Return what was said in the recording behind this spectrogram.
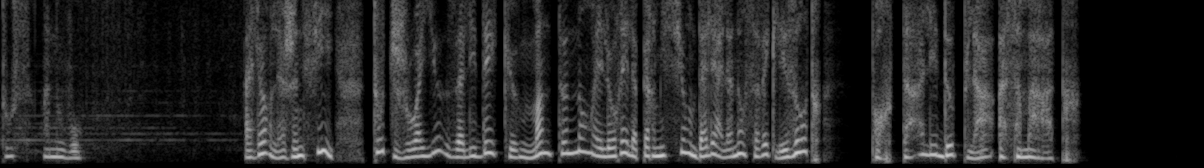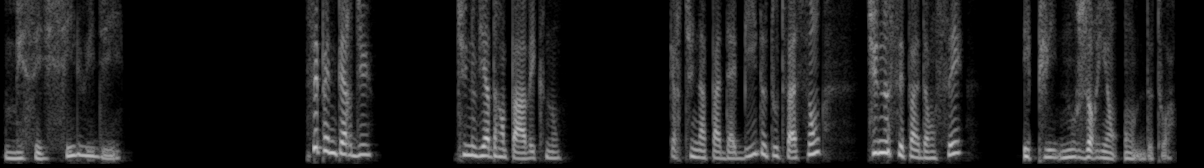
tous à nouveau. Alors la jeune fille, toute joyeuse à l'idée que maintenant elle aurait la permission d'aller à la noce avec les autres, porta les deux plats à sa marâtre. Mais celle-ci lui dit C'est peine perdue. Tu ne viendras pas avec nous. Car tu n'as pas d'habit, de toute façon, tu ne sais pas danser, et puis nous aurions honte de toi.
